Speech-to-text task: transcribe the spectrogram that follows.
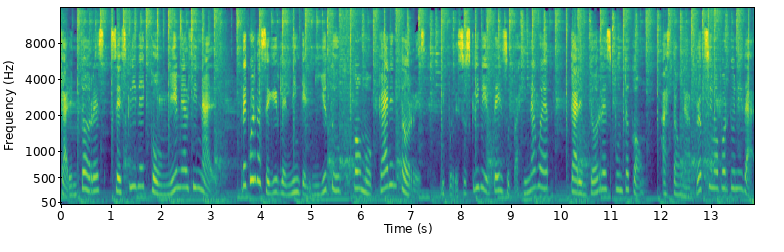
Karen Torres se escribe con M al final. Recuerda seguirle en LinkedIn y YouTube como Karen Torres y puedes suscribirte en su página web karentorres.com. Hasta una próxima oportunidad.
